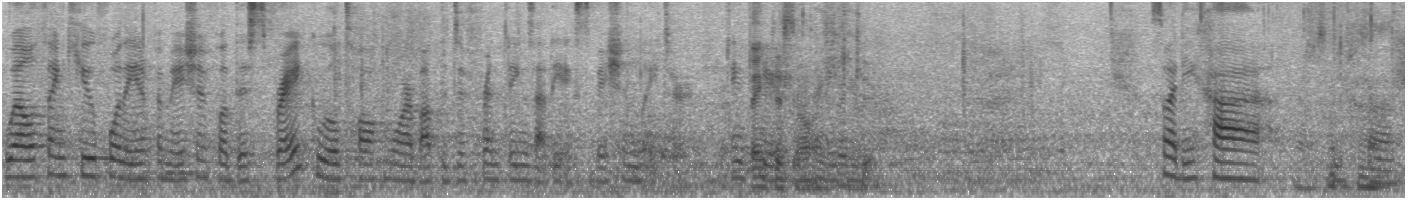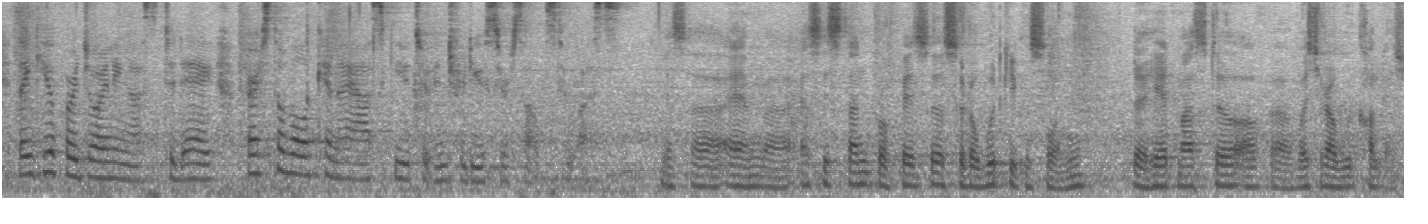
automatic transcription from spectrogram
Well, thank you for the information for this break. We'll talk more about the different things at the exhibition later. Thank, Thank you. you so much. Thank you. สวัสดีค่ะ Thank you for joining us today. First of all, can I ask you to introduce yourselves to us? Yes, uh, I am uh, Assistant Professor Suravut Kikuson, the headmaster of uh, Vachiravut College.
